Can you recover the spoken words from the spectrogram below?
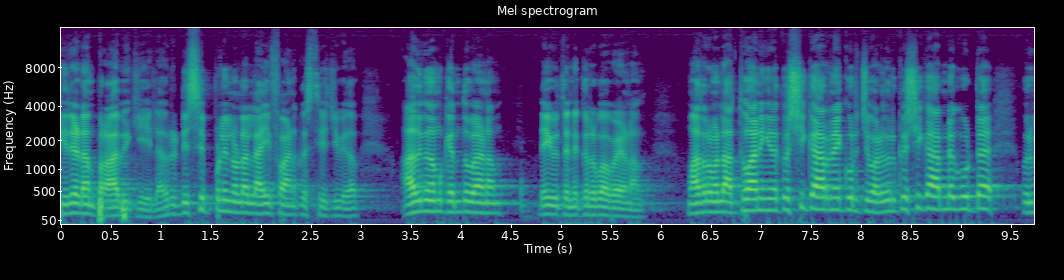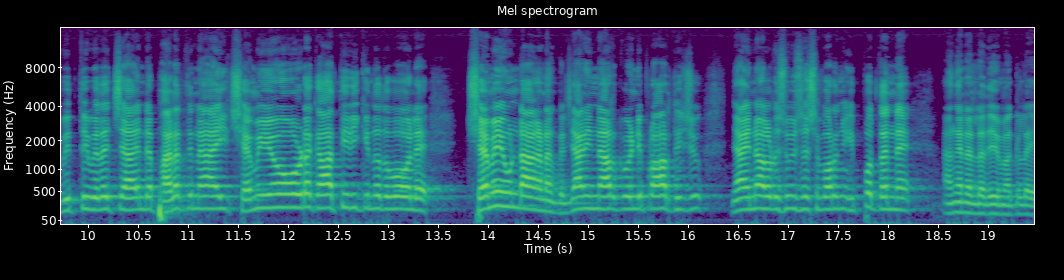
കിരീടം പ്രാപിക്കുകയില്ല. ഒരു ഡിസിപ്ലിനുള്ള ലൈഫാണ് ക്രിസ്തീയ ജീവിതം. അതിന് നമുക്ക് എന്തു വേണം? ദൈവത്തിന്റെ കൃപ വേണം. മാത്രമല്ല അധ്വാനിക്കുന്ന കൃഷിക്കാരനെ കുറിച്ച് പറയും ഒരു കൃഷിക്കാരന്റെ കൂട്ട് ഒരു വിത്ത് വിതച്ച് അതിന്റെ ഫലത്തിനായി ക്ഷമയോടെ കാത്തിരിക്കുന്നത് പോലെ ക്ഷമയുണ്ടാകണമെങ്കിൽ ഞാൻ ഇന്നാർക്ക് വേണ്ടി പ്രാർത്ഥിച്ചു. ഞാൻ ഇന്നാളോട് സുവിശേഷം പറഞ്ഞു ഇപ്പോൾ തന്നെ അങ്ങനെയല്ല ദൈവമക്കളെ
